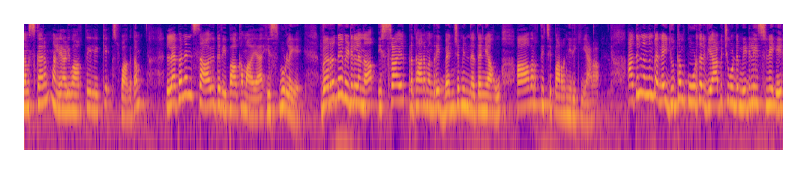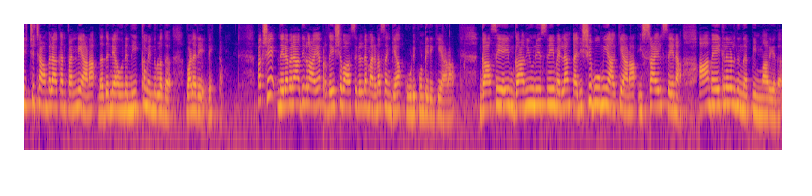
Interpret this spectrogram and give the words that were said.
നമസ്കാരം. മലയാളി വാർത്തയിലേക്ക് സ്വാഗതം. ലെബനൻ സായുധ വിഭാഗമായ ഹിസ്ബുള്ളയെ വെറുതെ വിടില്ലെന്ന് ഇസ്രായേൽ പ്രധാനമന്ത്രി ബെഞ്ചമിൻ നെതന്യാഹു ആവർത്തിച്ച് പറഞ്ഞിരിക്കുകയാണ്. അതിൽ നിന്നും തന്നെ യുദ്ധം കൂടുതൽ വ്യാപിച്ചുകൊണ്ട് മിഡിൽ ഈസ്റ്റിനെ എരിച്ചു ചാമ്പലാക്കാൻ തന്നെയാണ് നെതന്യാഹുവിന്റെ നീക്കം എന്നുള്ളത് വളരെ വ്യക്തം. പക്ഷേ നിരപരാധികളായ പ്രദേശവാസികളുടെ മരണസംഖ്യ കൂടിക്കൊണ്ടിരിക്കുകയാണ്. ഗാസയെയും ഗാൻയൂനീസിനെയും എല്ലാം തരിശുഭൂമിയാക്കിയാണ് ഇസ്രായേൽ സേന ആ മേഖലകളിൽ നിന്ന് പിന്മാറിയത്.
